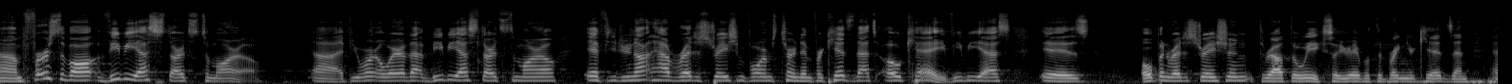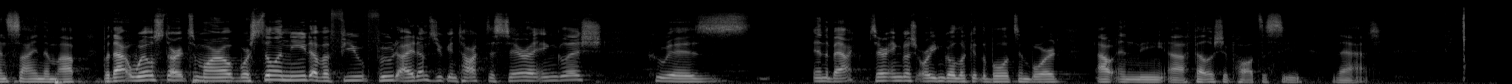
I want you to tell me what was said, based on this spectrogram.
Um, first of all, VBS starts tomorrow. Uh, if you weren't aware of that, VBS starts tomorrow. If you do not have registration forms turned in for kids, that's okay. VBS is open registration throughout the week, so you're able to bring your kids and, and sign them up. But that will start tomorrow. We're still in need of a few food items. You can talk to Sarah English, who is in the back, Sarah English, or you can go look at the bulletin board out in the uh, fellowship hall to see that.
